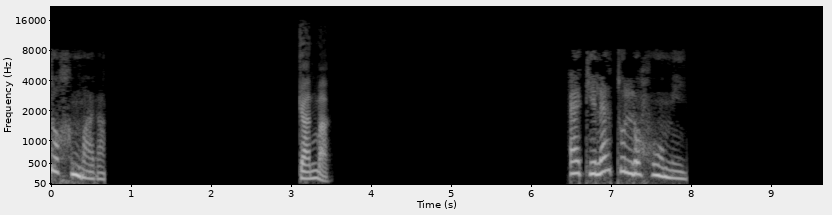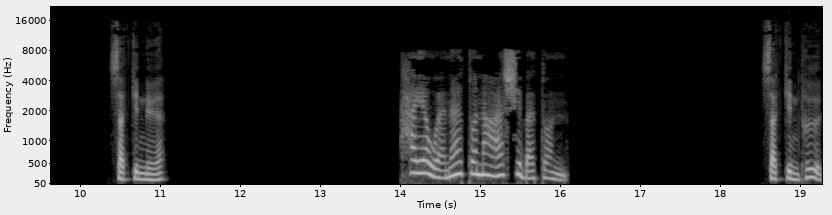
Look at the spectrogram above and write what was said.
تخمر การหมัก آكلات اللحوم สัตว์กินเนื้อ حيوانات عاشبة สัตว์กินพืช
